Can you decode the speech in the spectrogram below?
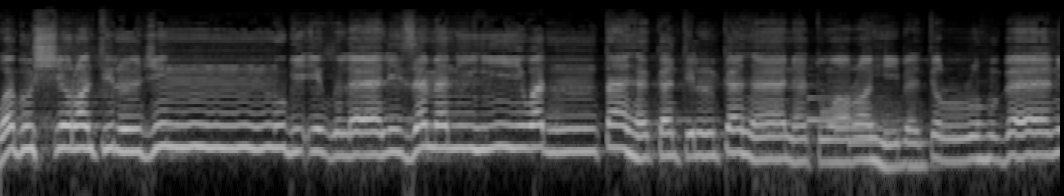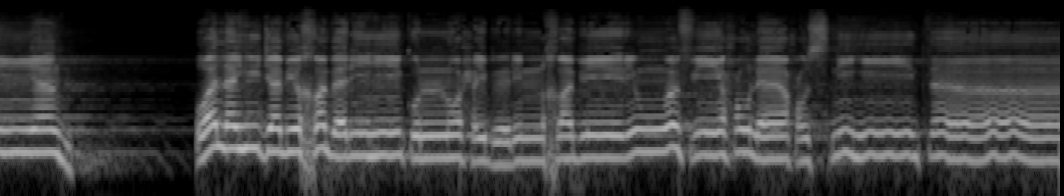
وبشرت الجن بإضلال زمنه وانتهكت الكهانة ورهبت الرهبانية ولهج بخبره كل حبر خبير وفي حلا حسنه تاه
